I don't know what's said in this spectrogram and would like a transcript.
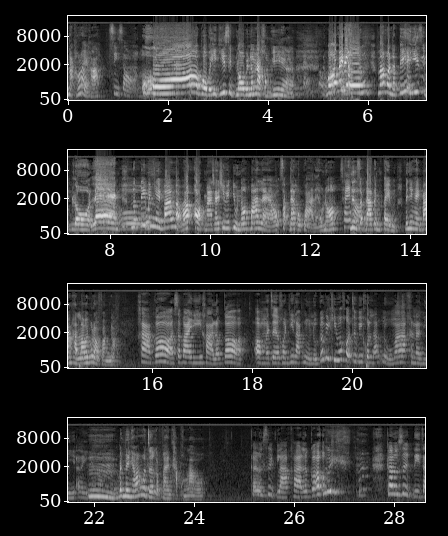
หนักเท่าไหร่คะสี่สองโอ้โหบวกไปอีก 20 โลเป็นน้ำหนักของพี่อะบอกว่าไม่ถึง มากกว่านัตตี้แค่20 โลแรงนัตตี้เป็นไงบ้างแบบว่าออกมาใช้ชีวิตอยู่นอกบ้านแล้ว สัปดาห์กว่าๆแล้วเนาะใช่ค่ะ หนึ่งสัปดาห์เต็มๆเป็นยังไงบ้างคะเล่าให้พวกเราฟังหน่อย ค่ะก็สบายดีค่ะ แล้วก็ออกมาเจอคนที่รักหนูหนูก็ไม่คิดว่าคนจะมีคนรักหนูมากขนาดนี้อะไรอย่างอืเงี้ยค่ะมเป็นไงบ้างมาเจอกับแฟนคลับของเราก็รู้สึกรักค่ะ แล้วก็อุ๊ยก็รู้สึกดีใจ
